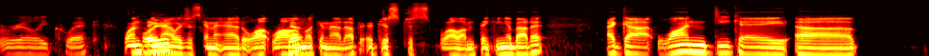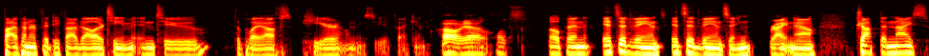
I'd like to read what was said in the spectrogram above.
really quick. One Well, thing I was just going to add while, while Yep. I'm looking that up, just just while I'm thinking about it, I got one DK uh $555 team into the playoffs here. Let me see if I can Oh yeah, let's. open. It's advanced. It's advancing right now. Dropped a nice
